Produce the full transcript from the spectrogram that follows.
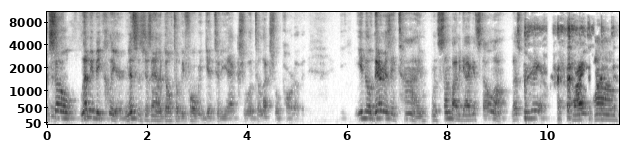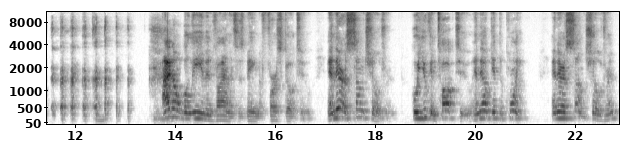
So let me be clear. And this is just anecdotal before we get to the actual intellectual part of it you know, there is a time when somebody got to get stolen. Let's be real. All right. Um, I don't believe in violence as being the first go to. And there are some children who you can talk to and they'll get the point. And there are some children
